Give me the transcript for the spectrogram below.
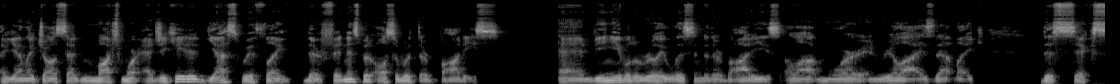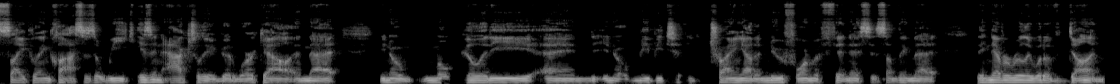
again, like Jaws said, much more educated, yes, with like their fitness, but also with their bodies. And being able to really listen to their bodies a lot more and realize that like this six cycling classes a week isn't actually a good workout and that you know mobility and you know maybe t- trying out a new form of fitness is something that they never really would have done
